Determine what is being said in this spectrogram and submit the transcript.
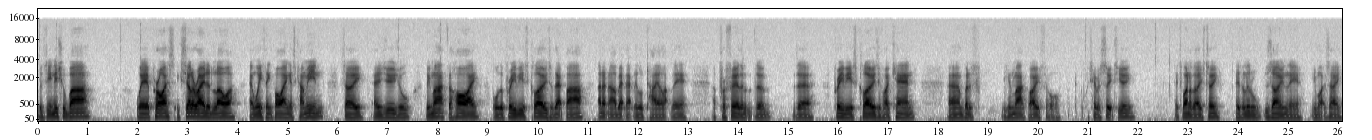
was the initial bar where price accelerated lower and we think buying has come in. So as usual, we mark the high or the previous close of that bar. I don't know about that little tail up there. I prefer the, the, the previous close if I can, um, but you can mark both or whichever suits you. It's one of those two. There's a little zone there, you might say.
